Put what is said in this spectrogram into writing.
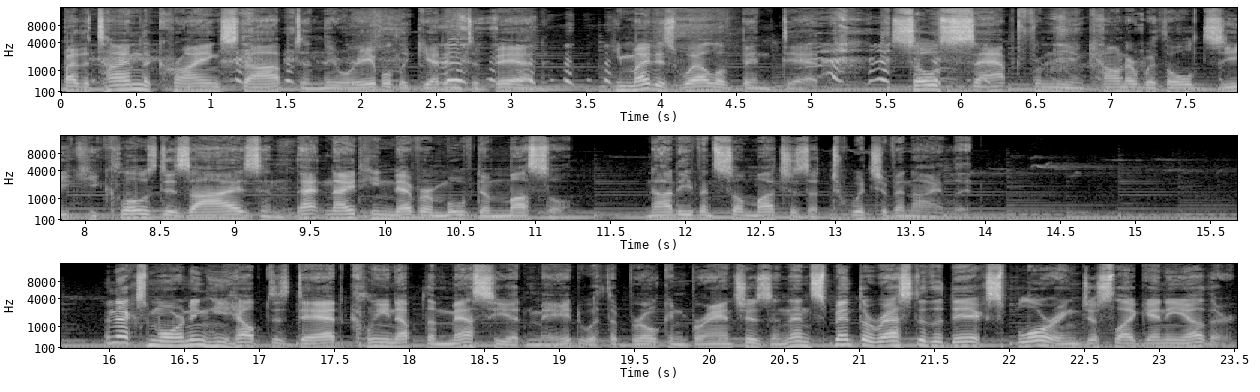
By the time the crying stopped and they were able to get him to bed, he might as well have been dead. So sapped from the encounter with old Zeke, he closed his eyes, and that night he never moved a muscle, not even so much as a twitch of an eyelid. The next morning, he helped his dad clean up the mess he had made with the broken branches and then spent the rest of the day exploring just like any other.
